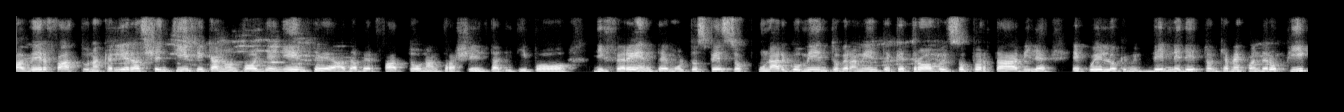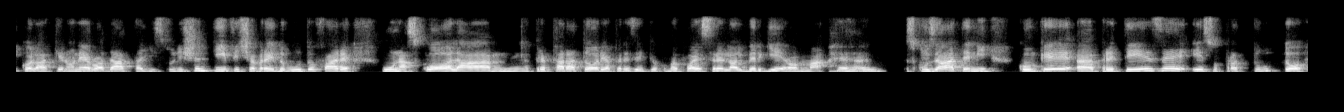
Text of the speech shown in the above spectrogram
aver fatto una carriera scientifica non toglie niente ad aver fatto un'altra scelta di tipo differente. Molto spesso un argomento veramente che trovo insopportabile è quello che mi venne detto anche a me quando ero piccola, che non ero adatta agli studi scientifici, avrei dovuto fare una scuola preparatoria, per esempio come può essere l'alberghiero, ma eh, scusatemi, con che uh, pretese e soprattutto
